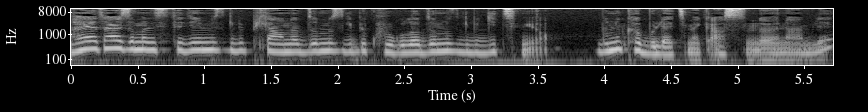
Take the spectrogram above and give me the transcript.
hayat her zaman istediğimiz gibi, planladığımız gibi, kurguladığımız gibi gitmiyor. Bunu kabul etmek aslında önemli.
